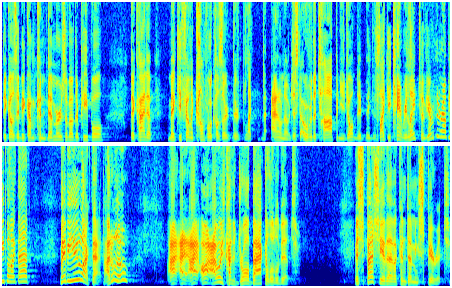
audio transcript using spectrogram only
because they become condemners of other people. They kind of make you feel uncomfortable because they're, they're like, I don't know, just over the top and you don't, it's like you can't relate to them. You ever been around people like that? Maybe you like that. I don't know. I, I, I always kind of draw back a little bit, especially if they have a condemning spirit,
